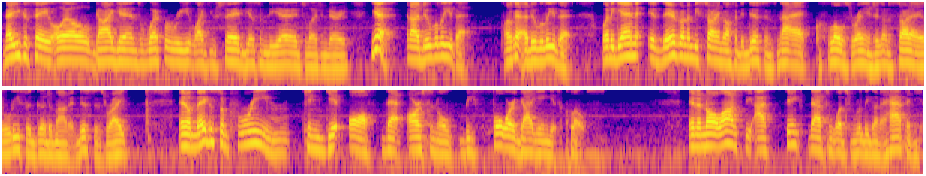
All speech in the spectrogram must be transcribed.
Now you could say, well, Gigan's weaponry, like you said, gives him the edge, legendary. Yes, and I do believe that. Okay, I do believe that. But again, if they're going to be starting off at a distance, not at close range, they're going to start at at least a good amount of distance, right? And Omega Supreme can get off that arsenal before Gigan gets close. And in all honesty, I think that's what's really going to happen here.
